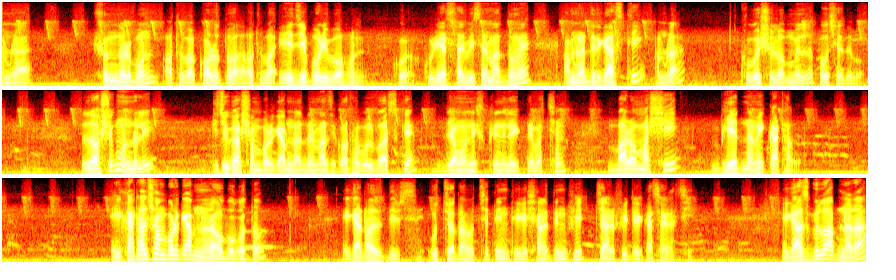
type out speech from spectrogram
আমরা সুন্দরবন অথবা করতোয়া অথবা এ যে পরিবহন কুরিয়ার সার্ভিসের মাধ্যমে আপনাদের গাছটি আমরা খুবই সুলভ মূল্যে পৌঁছে দেব। দর্শক মণ্ডলী, কিছু গাছ সম্পর্কে আপনাদের মাঝে কথা বলব আজকে। যেমন স্ক্রিনে দেখতে পাচ্ছেন, বারো মাসি ভিয়েতনামি কাঁঠাল। এই কাঁঠাল সম্পর্কে আপনারা অবগত। এই কাঁঠালটির উচ্চতা হচ্ছে তিন থেকে সাড়ে তিন ফিট, চার ফিটের কাছাকাছি। এই গাছগুলো আপনারা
